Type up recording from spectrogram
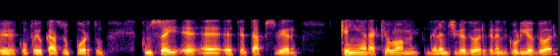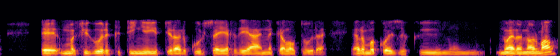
eh, como foi o caso do Porto, comecei a, a, a tentar perceber quem era aquele homem. Grande jogador, grande goleador, uma figura que tinha ido tirar o curso a RDA naquela altura, era uma coisa que não, não era normal,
